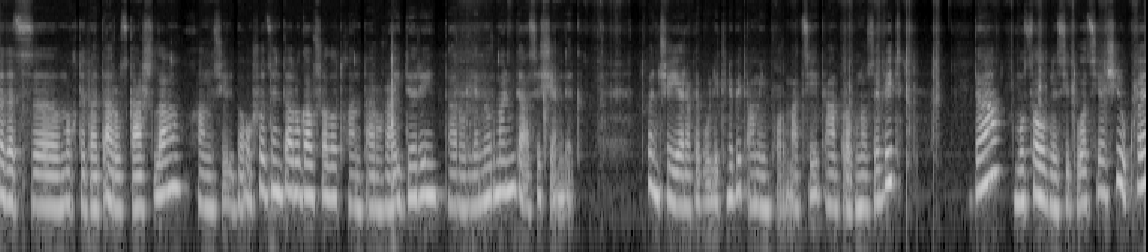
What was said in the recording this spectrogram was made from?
სადაც მოხდება ტაროს გაშლა, ხან შეიძლება ოშოძენ ტარო გავშალოთ, ხან ტარო რაიდერი, ტარო ლენორმანი და ასე შემდეგ. თქვენ შეიარაღებული იქნებით ამ ინფორმაციით, ამ პროგნოზებით და მოსაოდნე სიტუაციაში უკვე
